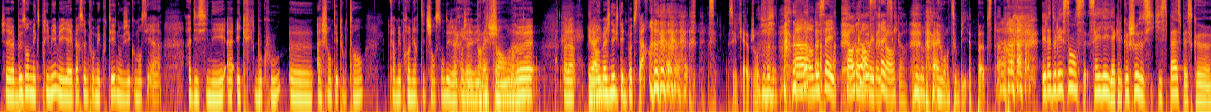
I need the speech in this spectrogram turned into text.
J'avais besoin de m'exprimer, mais il y avait personne pour m'écouter. Donc j'ai commencé à, à dessiner, à écrire beaucoup, euh, à chanter tout le temps, faire mes premières petites chansons déjà quand j'avais dans la 8 ans. chambre. Ouais. Voilà. Et Et, là, on- imaginer que j'étais une pop star. C'est le cas aujourd'hui. ah, on essaye. Pas encore, On mais essaye pas presque. encore. I want to be a pop star. Et l'adolescence, ça y est, il y a quelque chose aussi qui se passe parce que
